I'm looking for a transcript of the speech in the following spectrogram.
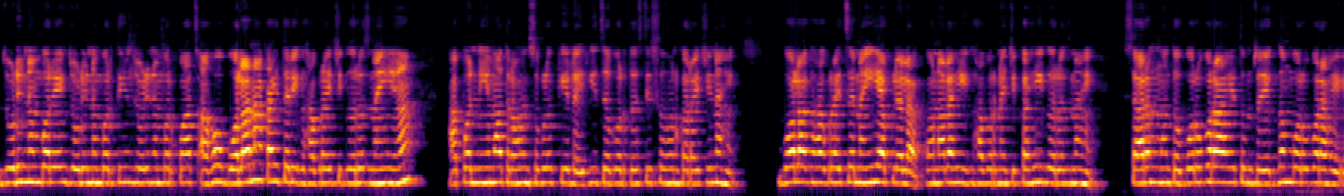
जोडी नंबर एक जोडी नंबर तीन जोडी नंबर पाच. अहो बोला ना काहीतरी घाबरायची गरज नाही हां? आपण नियमात राहून सगळं केलं ही जबरदस्ती सहन करायची नाही. बोला घाबरायचं नाही आपल्याला. कोणालाही घाबरण्याची काही गरज नाही. सारंग म्हणतो बरोबर आहे तुमचं एकदम बरोबर आहे.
